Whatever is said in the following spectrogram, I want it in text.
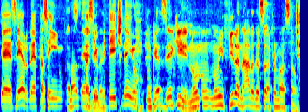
é zero, né? Tá sem, Tá na tá média, sem né? update nenhum. Não quer dizer que não, não, não infira nada dessa afirmação.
